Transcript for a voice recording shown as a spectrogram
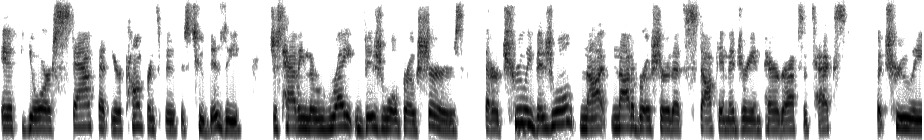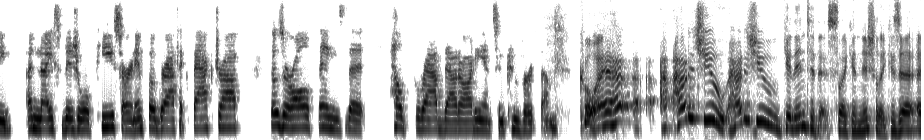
If your staff at your conference booth is too busy, just having the right visual brochures that are truly visual, not not a brochure that's stock imagery and paragraphs of text, but truly a nice visual piece or an infographic backdrop. Those are all things that help grab that audience and convert them. Cool. How, how did you how did you get into this like initially? Because uh, uh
